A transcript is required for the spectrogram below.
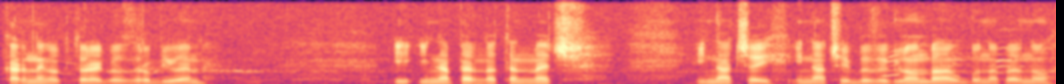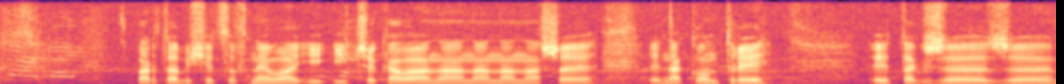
karnego, którego zrobiłem. I, i na pewno ten mecz inaczej, inaczej by wyglądał, bo na pewno Sparta by się cofnęła i, i czekała na, na, na nasze na kontry. Y, Także, że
